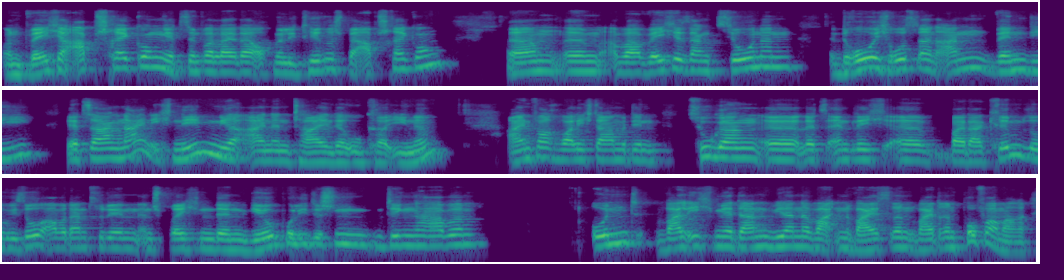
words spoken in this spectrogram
und welche Abschreckung, jetzt sind wir leider auch militärisch bei Abschreckung, ähm, ähm, aber welche Sanktionen drohe ich Russland an, wenn die jetzt sagen, nein, ich nehme mir einen Teil der Ukraine, einfach weil ich damit den Zugang äh, letztendlich äh, bei der Krim sowieso, aber dann zu den entsprechenden geopolitischen Dingen habe und weil ich mir dann wieder eine, einen weiteren, weiteren Puffer mache.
